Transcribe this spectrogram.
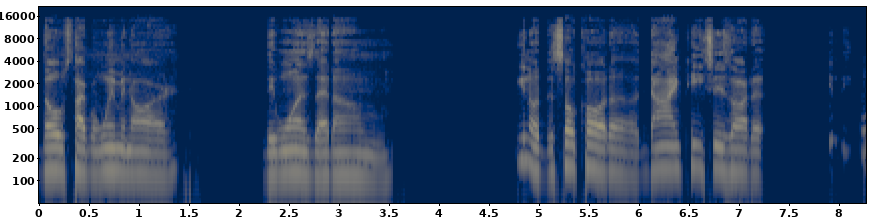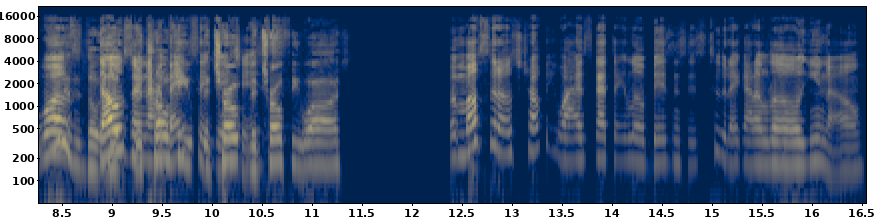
those type of women are the ones that um, you know, the so called uh dime pieces are the. Well, it, the, those the, are the not trophy, the, tro- the trophy wives. But most of those trophy wives got their little businesses too. They got a little, you know,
